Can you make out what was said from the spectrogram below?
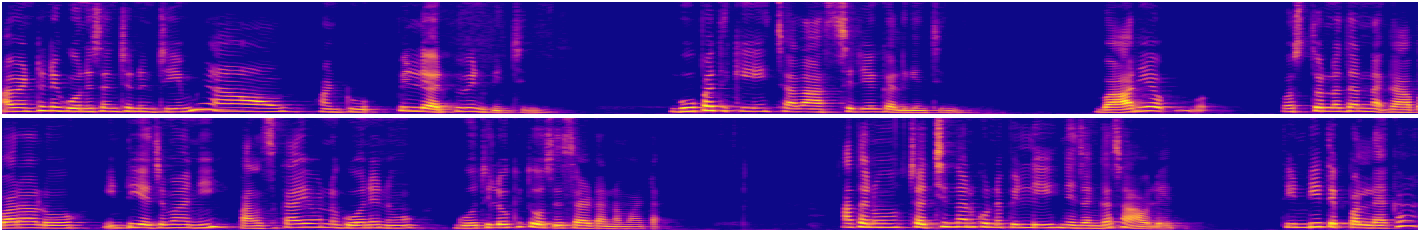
ఆ వెంటనే గోని సంచి నుంచి మ్యావ్ అంటూ పిల్లి అరుపు వినిపించింది. భూపతికి చాలా ఆశ్చర్యం కలిగించింది. భార్య వస్తున్నదన్న గాబారాలో ఇంటి యజమాని పనసకాయ ఉన్న గోనెను గోతిలోకి తోసేశాడన్నమాట. అతను చచ్చిందనుకున్న పిల్లి నిజంగా చావలేదు తిండి తిప్పలేక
